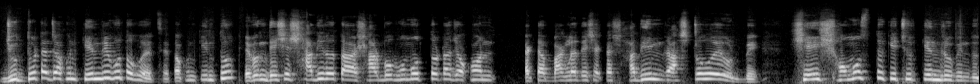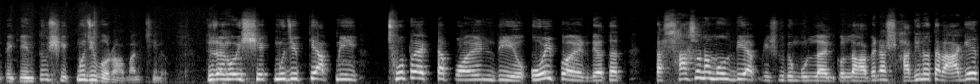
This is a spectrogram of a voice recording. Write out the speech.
যুদ্ধটা যখন কেন্দ্রীভূত হয়েছে, তখন কিন্তু এবং দেশের স্বাধীনতা, সার্বভৌমত্বটা যখন একটা বাংলাদেশ একটা স্বাধীন রাষ্ট্র হয়ে উঠবে, সেই সমস্ত কিছুর কেন্দ্রবিন্দুতে কিন্তু শেখ মুজিবুর রহমান ছিল। সুতরাং ওই শেখ মুজিবকে আপনি ছোট একটা পয়েন্ট দিয়ে, ওই পয়েন্ট দিয়ে, অর্থাৎ তার শাসনামল দিয়ে আপনি শুধু মূল্যায়ন করলে হবে না, স্বাধীনতার আগের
